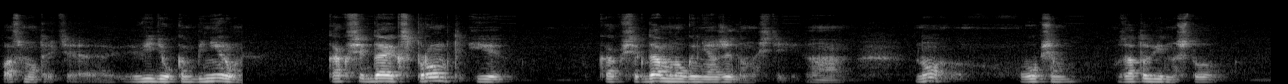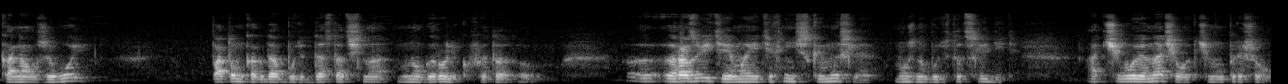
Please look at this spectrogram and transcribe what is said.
посмотрите. Видео комбинировано. Как всегда экспромт и как всегда много неожиданностей. А, но, в общем, зато видно, что канал живой, потом, когда будет достаточно много роликов, это э, развитие моей технической мысли можно будет отследить. От чего я начал и к чему пришел.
